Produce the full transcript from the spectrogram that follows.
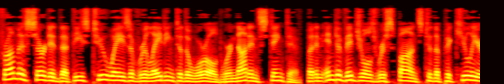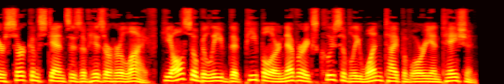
Fromm asserted that these two ways of relating to the world were not instinctive, but an individual's response to the peculiar circumstances of his or her life. He also believed that people are never exclusively one type of orientation.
